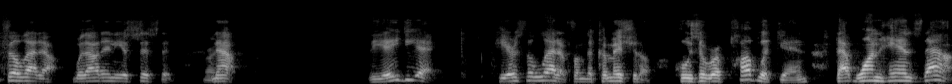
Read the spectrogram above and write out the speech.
fill that out without any assistance? Right. Now, the ADA, here's the letter from the commissioner, who's a Republican that won hands down,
